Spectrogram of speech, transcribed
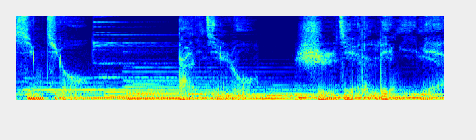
星球，带你进入世界的另一面。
